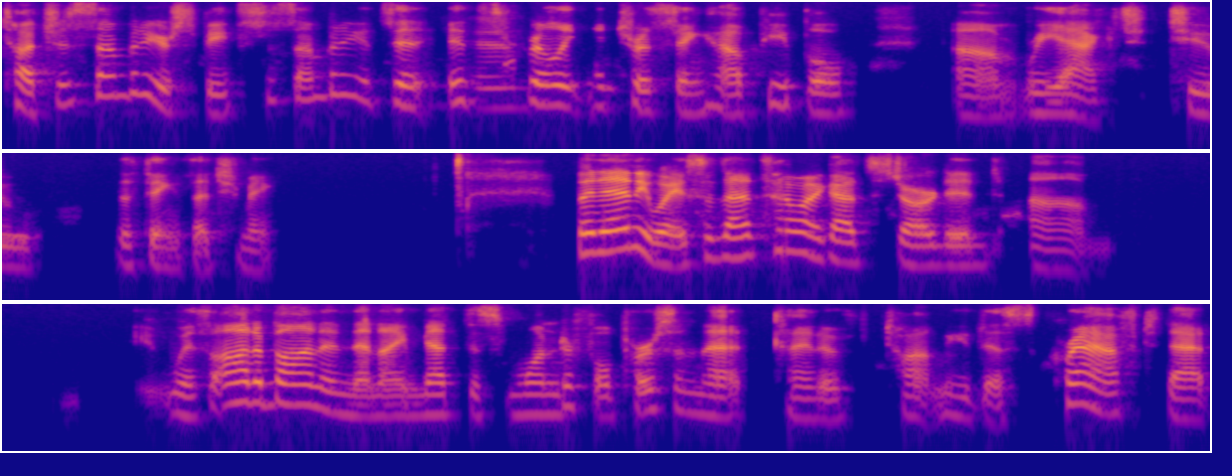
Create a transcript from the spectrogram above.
touches somebody or speaks to somebody. It's it's yeah. really interesting how people um, react to the things that you make. But anyway, so that's how I got started. Um, with Audubon. And then I met this wonderful person that kind of taught me this craft that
